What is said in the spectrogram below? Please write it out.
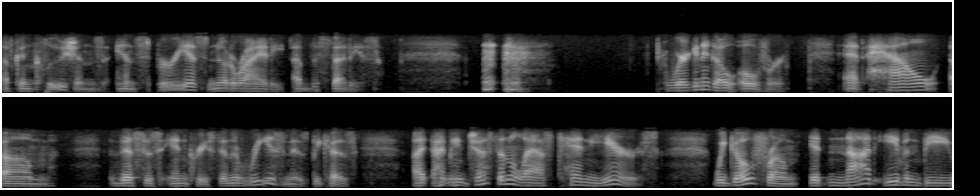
of conclusions and spurious notoriety of the studies. We're going to go over at how um, this is increased, and the reason is because, I, I mean, just in the last 10 years, we go from it not even be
